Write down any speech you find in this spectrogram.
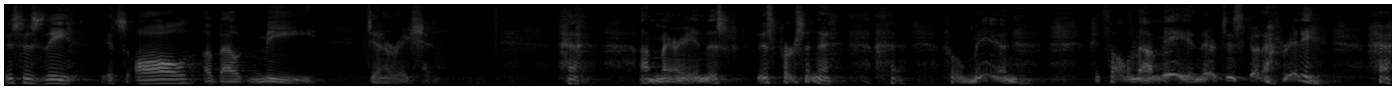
This is the it's all about me generation. I'm marrying this, this person, and oh man, it's all about me. And they're just gonna really,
